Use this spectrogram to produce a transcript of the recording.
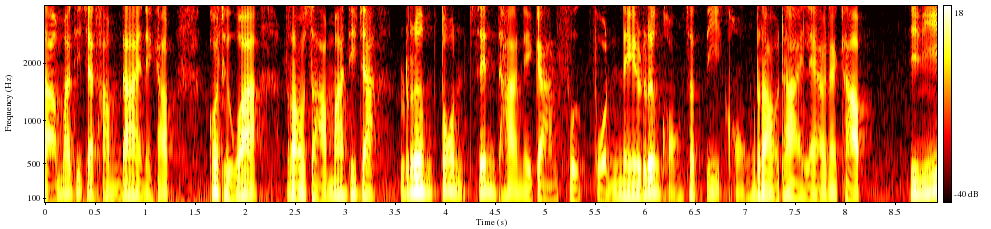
สามารถที่จะทำได้นะครับ ก็ถือว่าเราสามารถที่จะเริ่มต้นเส้นทางในการฝึกฝนในเรื่องของสติของเราได้แล้วนะครับ ทีนี้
